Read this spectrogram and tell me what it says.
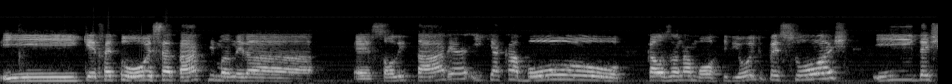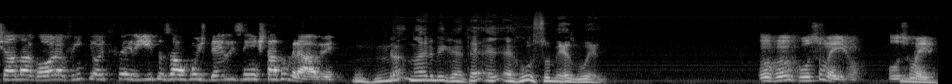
e que efetuou esse ataque de maneira é, solitária e que acabou causando a morte de oito pessoas e deixando agora 28 feridos, alguns deles em estado grave. Uhum. Não, não é imigrante, é, é, russo mesmo ele. Uhum, russo mesmo, russo uhum. mesmo.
